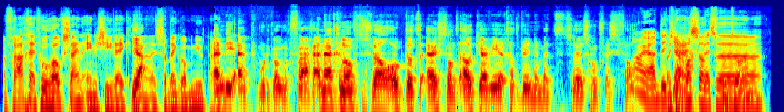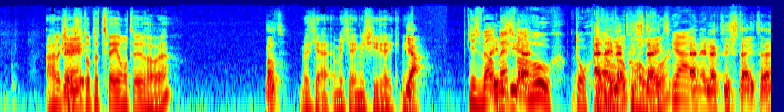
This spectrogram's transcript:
Maar vraag even hoe hoog zijn energierekening Ja. dan is. Daar ben ik wel benieuwd naar. En die app moet ik ook nog vragen. En hij gelooft dus wel ook dat IJsland elk jaar weer gaat winnen met het eh, Songfestival. Nou ja, dit Want jaar was het zat, best goed, eh, hoor. Alex, Nee. jij zit op de 200 euro, hè? Wat? Met je, met je energierekening. Ja. Je is wel energie best wel en- hoog, toch? En wel. ele- elektriciteit. hoog. Ja. En elektriciteit, hè?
